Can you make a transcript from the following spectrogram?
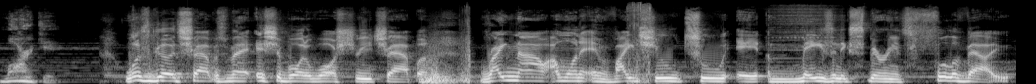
market. What's good, trappers, man? It's your boy, the Wall Street Trapper. Right now, I want to invite you to an amazing experience full of value.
